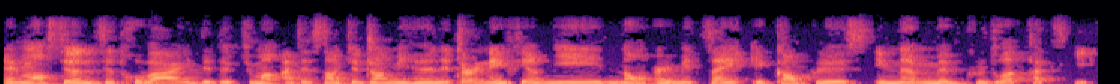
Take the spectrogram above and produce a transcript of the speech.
Elle mentionne ses trouvailles, des documents attestant que John Meehan est un infirmier, non un médecin, et qu'en plus, il n'a même plus le droit de pratiquer.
